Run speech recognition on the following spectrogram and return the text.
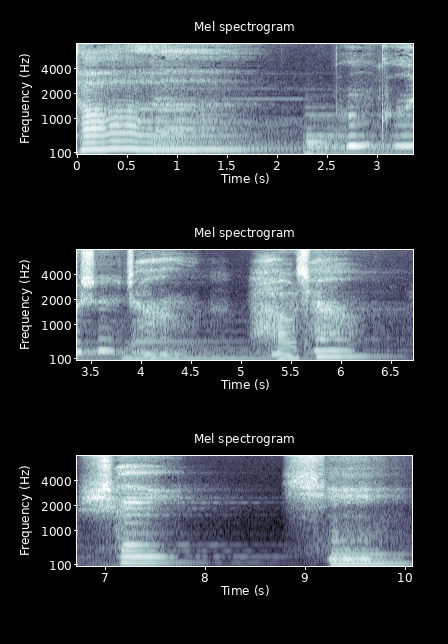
答案，不过是场好觉睡醒。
